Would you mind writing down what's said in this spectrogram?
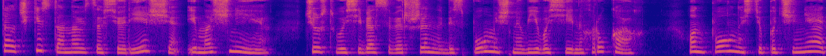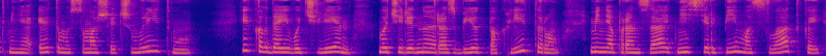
Толчки становятся все резче и мощнее. Чувствую себя совершенно беспомощной в его сильных руках. Он полностью подчиняет меня этому сумасшедшему ритму. И когда его член в очередной раз бьет по клитору, меня пронзает нестерпимо сладкой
